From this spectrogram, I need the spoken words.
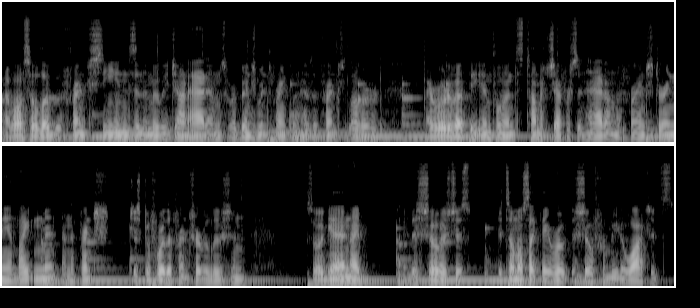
I've also loved the French scenes in the movie John Adams, where Benjamin Franklin has a French lover. I wrote about the influence Thomas Jefferson had on the French during the Enlightenment and the French just before the French Revolution. So again, I the show is just it's almost like they wrote the show for me to watch. It's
